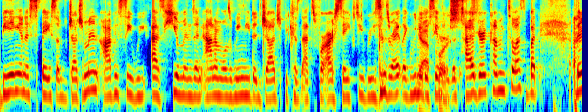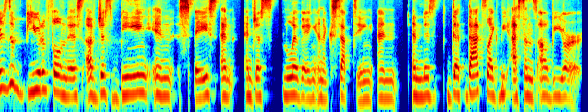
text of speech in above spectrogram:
being in a space of judgment. Obviously we as humans and animals we need to judge because that's for our safety reasons right? Like we need yeah, to see if there's a tiger coming to us. But there's the beautifulness of just being in space and and just living and accepting. And and this that that's like the essence of your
